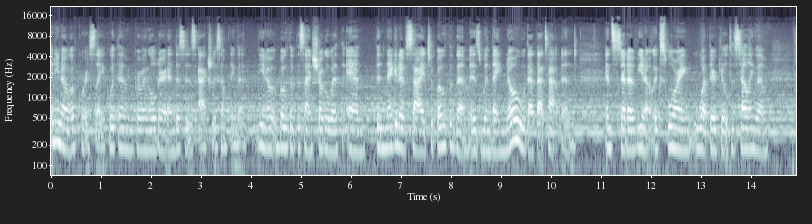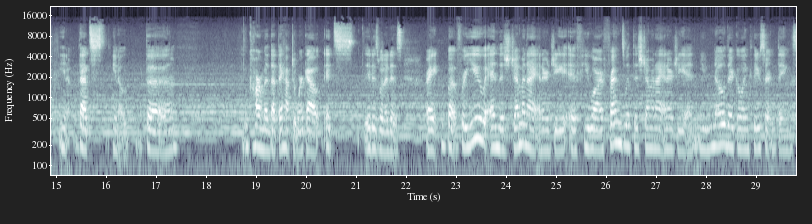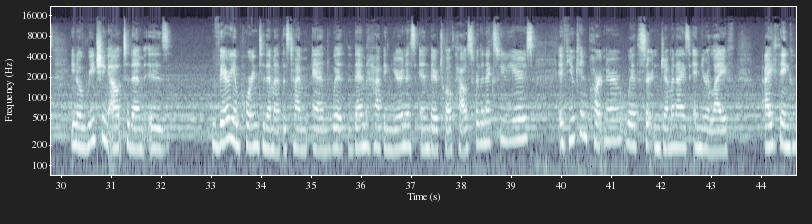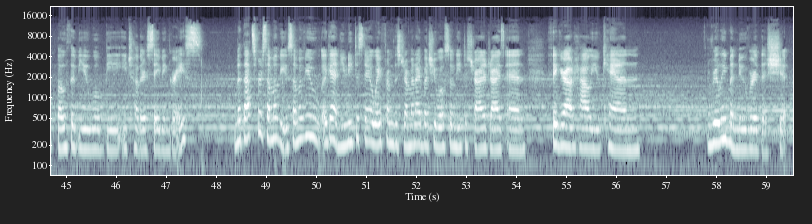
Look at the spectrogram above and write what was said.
And you know of course like with them growing older and this is actually something that you know both of the signs struggle with and the negative side to both of them is when they know that that's happened instead of you know exploring what their guilt is telling them you know that's you know the karma that they have to work out. It's it is what it is right? But for you and this gemini energy if you are friends with this gemini energy and you know they're going through certain things you know reaching out to them is very important to them at this time and with them having uranus in their 12th house for the next few years if you can partner with certain Geminis in your life, I think both of you will be each other's saving grace. But that's for some of you. Some of you, again, you need to stay away from this Gemini, but you also need to strategize and figure out how you can really maneuver this ship.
